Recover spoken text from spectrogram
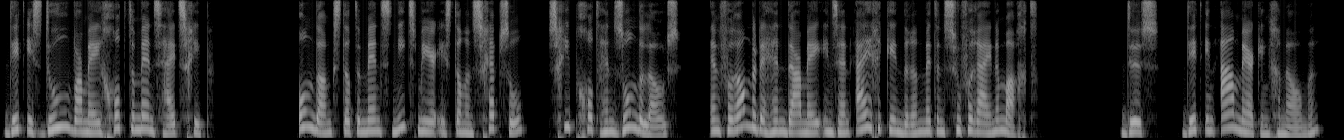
Dit is doel waarmee God de mensheid schiep. Ondanks dat de mens niets meer is dan een schepsel, schiep God hen zondeloos en veranderde hen daarmee in zijn eigen kinderen met een soevereine macht. Dus, dit in aanmerking genomen,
